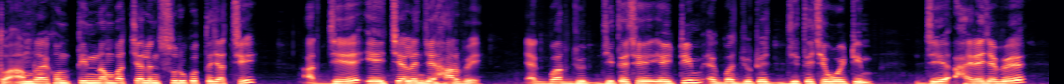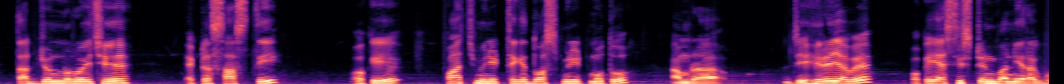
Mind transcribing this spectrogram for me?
তো আমরা এখন তিন নাম্বার চ্যালেঞ্জ শুরু করতে যাচ্ছি। আর যে এই চ্যালেঞ্জে হারবে একবার জিতেছে এই টিম একবার জুটে জিতেছে ওই টিম যে হারে যাবে তার জন্য রয়েছে একটা শাস্তি। ওকে পাঁচ মিনিট থেকে দশ মিনিট মতো আমরা যে হেরে যাবে, ওকে অ্যাসিস্ট্যান্ট বানিয়ে রাখব,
